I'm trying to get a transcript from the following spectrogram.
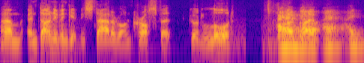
Um, and don't even get me started on CrossFit. Good lord. I have no, I- I, I,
